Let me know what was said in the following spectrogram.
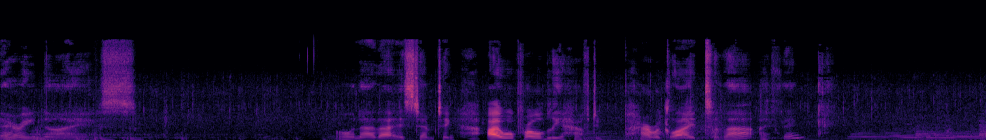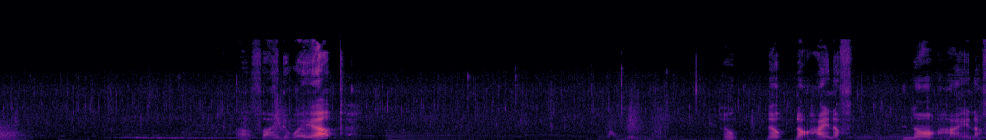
Very nice. Oh, now that is tempting. I will probably have to paraglide to that, I think. I'll find a way up. Nope, not high enough. Not high enough.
